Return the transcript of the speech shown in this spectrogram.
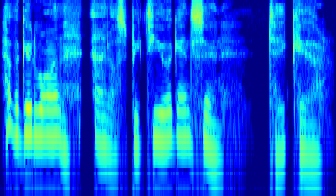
have a good one, and I'll speak to you again soon. Take care.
